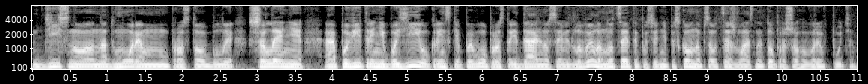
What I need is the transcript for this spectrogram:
Дійсно, над морем просто були шалені е, повітряні бої. Українське ПВО просто ідеально все відловило. Ну, це типу сьогодні Пісков написав. Це ж власне то, про що говорив Путін.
